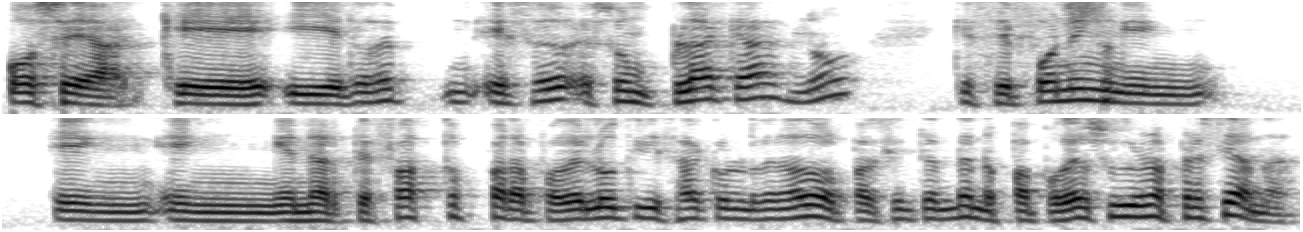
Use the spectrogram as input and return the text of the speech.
O sea, que, y entonces, eso son placas, ¿no? Que se ponen en, en, en, artefactos para poderlo utilizar con el ordenador, para así entendernos, para poder subir unas persianas.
